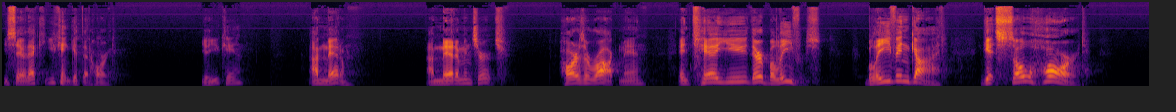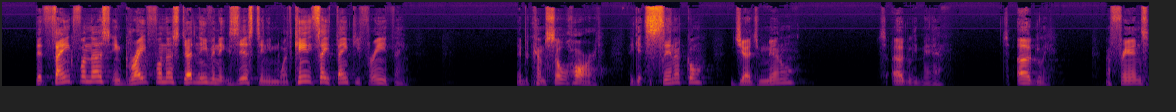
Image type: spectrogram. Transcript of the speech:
You say, well, that, you can't get that hard. Yeah, you can. I met them. I met them in church. Hard as a rock, man. And tell you they're believers. Believe in God. Get so hard that thankfulness and gratefulness doesn't even exist anymore. They can't say thank you for anything. They become so hard. They get cynical, judgmental. It's ugly, man. It's ugly. My friends,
